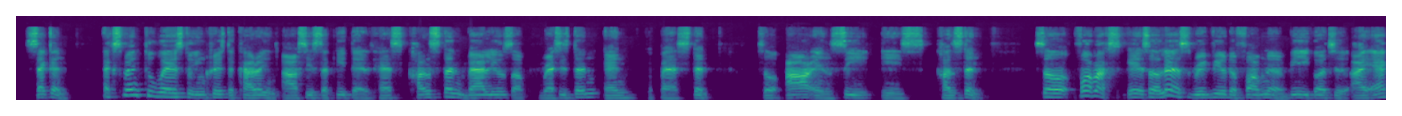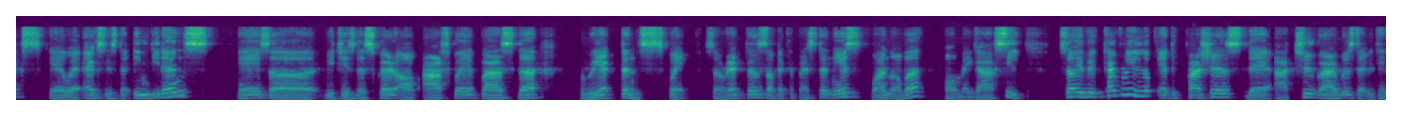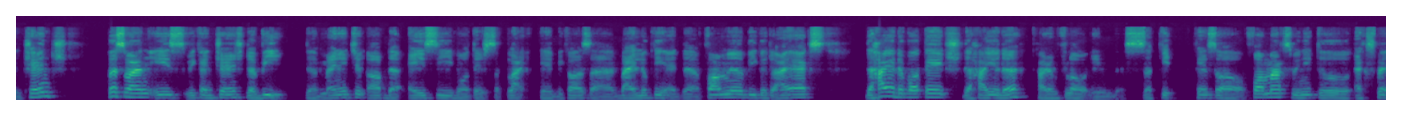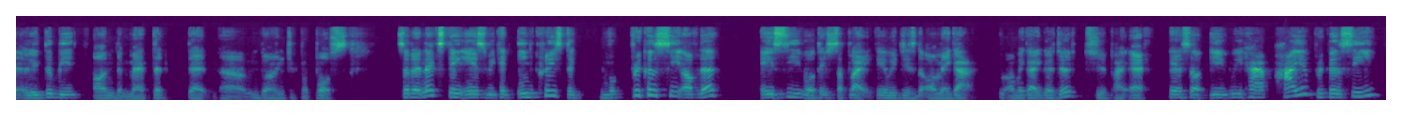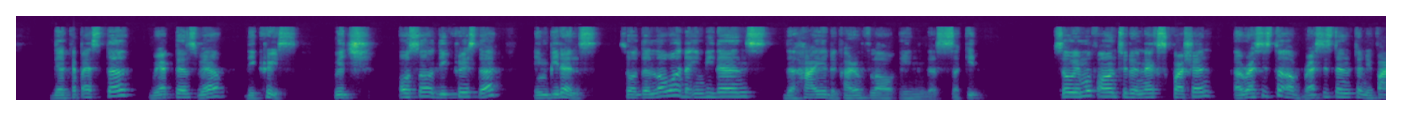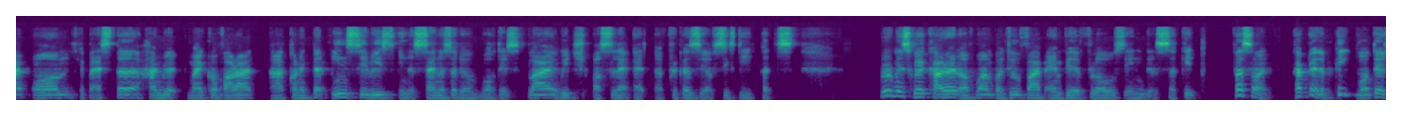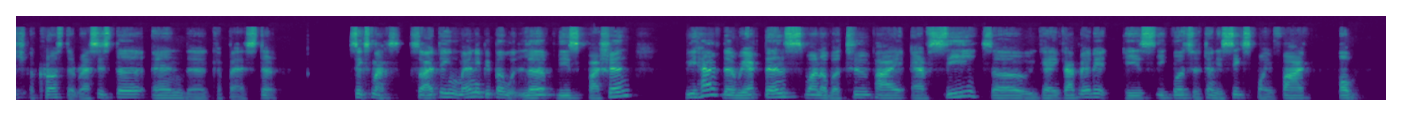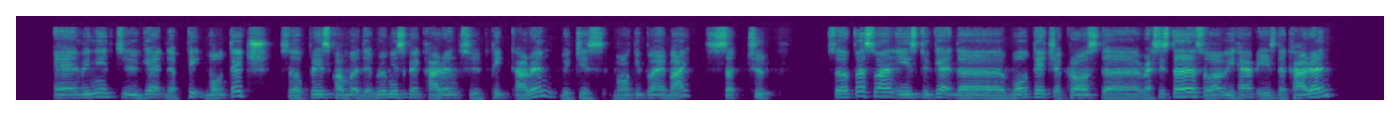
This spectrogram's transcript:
Second, explain two ways to increase the current in RC circuit that has constant values of resistance and capacitance. So R and C is constant. So four marks. Okay, so let's review the formula. V equal to Ix, okay, where X is the impedance, Okay, so which is the square of R square plus the reactance square. So reactance of the capacitance is 1 over omega C. So if we carefully look at the questions, there are two variables that we can change. First one is we can change the V, the magnitude of the AC voltage supply. Okay, because uh, by looking at the formula V equal to Ix, the higher the voltage, the higher the current flow in the circuit. Okay, so for marks, we need to explain a little bit on the method that uh, we're going to propose. So the next thing is we can increase the frequency of the AC voltage supply, okay, which is the omega. Omega equal to 2 pi f. Okay, so if we have higher frequency, the capacitor reactance will decrease, which also decrease the impedance. So the lower the impedance, the higher the current flow in the circuit. So we move on to the next question. A resistor of resistance 25 ohm, capacitor 100 microfarad are connected in series in a sinusoidal voltage supply, which oscillate at a frequency of 60 hertz. Root mean square current of 1.25 ampere flows in the circuit. First one, calculate the peak voltage across the resistor and the capacitor. Six marks. So I think many people would love this question we have the reactance 1 over 2 pi FC. So we can calculate it is equal to 26.5 ohm. And we need to get the peak voltage. So please convert the root mean square current to peak current, which is multiplied by SUT2. So first one is to get the voltage across the resistor. So what we have is the current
